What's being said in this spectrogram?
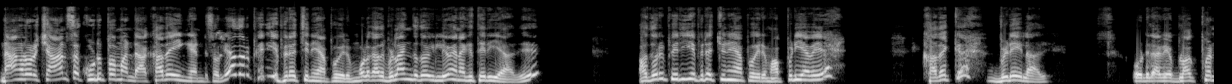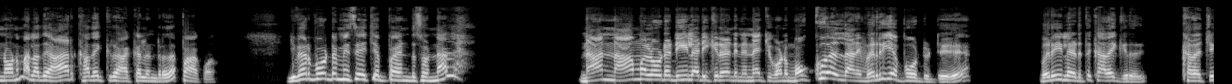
நாங்கள் ஒரு சான்ஸை கொடுப்போமாண்டா கதைங்கன்னு சொல்லி. அது ஒரு பெரிய பிரச்சனையா போயிடும் உங்களுக்கு அது விளங்குதோ இல்லையோ எனக்கு தெரியாது. அது ஒரு பெரிய பிரச்சனையா போயிடும் அப்படியாவே கதைக்க விடையிலாது ஒரு பிளாக் பண்ணணும் அல்லது யார் கதைக்கிறாக்கள்ன்றதை பார்க்கணும் இவர் போட்ட மெசேஜ் எப்ப என்று சொன்னால் நான் நாமளோட டீல் அடிக்கிறேன்னு நினைச்சு கொண்டு மொக்குகள் தானே வெறிய போட்டுட்டு வெறியில எடுத்து கதைக்கிறது. கதைச்சு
